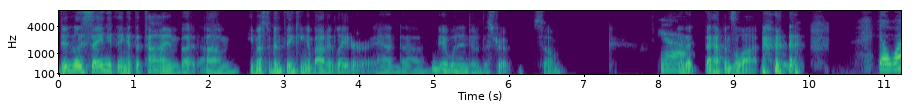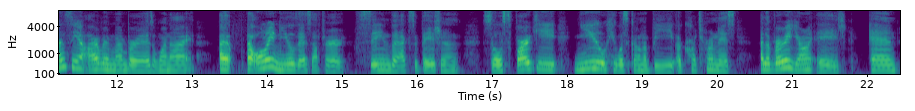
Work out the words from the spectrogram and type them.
didn't really say anything at the time, but um, he must have been thinking about it later, and uh, mm-hmm. it went into the strip. So yeah. yeah, that, that happens a lot. yeah, one thing I remember is when I, I I only knew this after seeing the exhibition. So Sparky knew he was gonna be a cartoonist at a very young age. And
